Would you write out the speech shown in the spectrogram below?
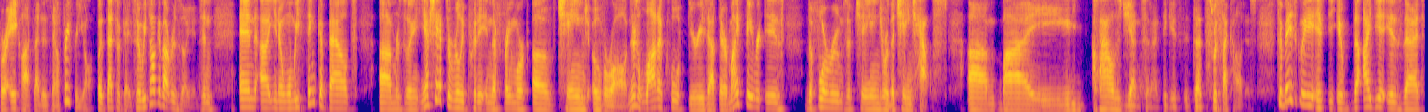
or a class that is now free for you all. But that's okay. So we talk about resilience, and and uh, you know when we think about um, you actually have to really put it in the framework of change overall. And there's a lot of cool theories out there. My favorite is the Four Rooms of Change or the Change House um, by Claes Janssen, I think he's the Swiss psychologist. So basically, if, if the idea is that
